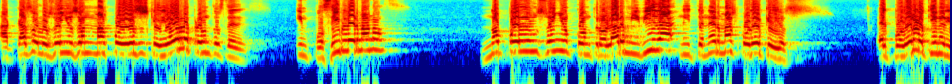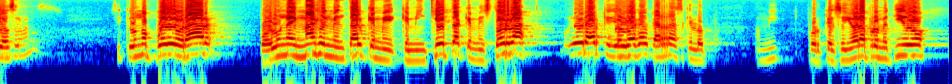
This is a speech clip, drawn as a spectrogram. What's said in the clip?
¿Acaso los sueños son más poderosos que Dios? Le pregunto a ustedes. Imposible, hermanos. No puede un sueño controlar mi vida ni tener más poder que Dios. El poder lo tiene Dios, hermanos. Así que uno puede orar por una imagen mental que me, que me inquieta, que me estorba, voy a orar que Dios lo haga garras, que lo, a mí, porque el Señor ha prometido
